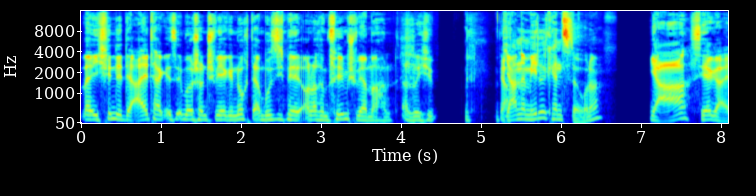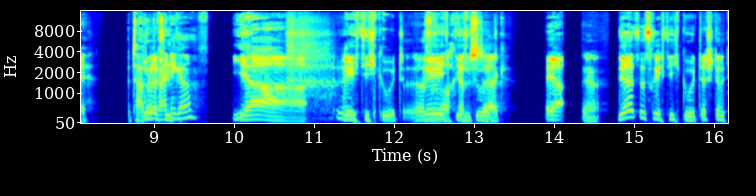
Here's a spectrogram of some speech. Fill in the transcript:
weil ich finde, der Alltag ist immer schon schwer genug, da muss ich mir auch noch im Film schwer machen. Also ich, Ja. Jane Mädel kennst du, oder? ja, sehr geil. Tatortreiniger? Ja, richtig gut. Das richtig ist auch ganz gut. stark. Ja, Ja. das ist richtig gut, das stimmt.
